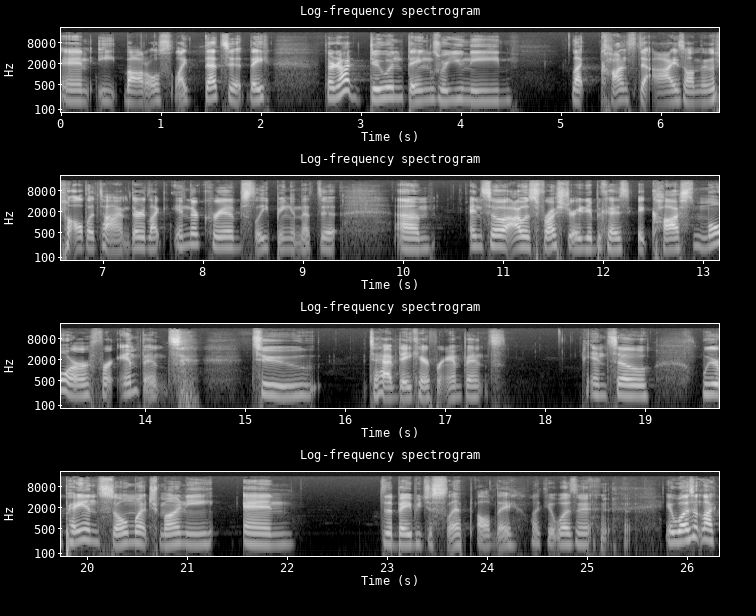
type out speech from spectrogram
and eat bottles. Like, that's it. They. They're not doing things where you need like constant eyes on them all the time. They're like in their crib sleeping and that's it. Um, and so I was frustrated because it costs more for infants to to have daycare for infants. And so we were paying so much money and the baby just slept all day. Like it wasn't it wasn't like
